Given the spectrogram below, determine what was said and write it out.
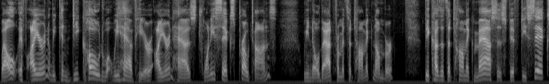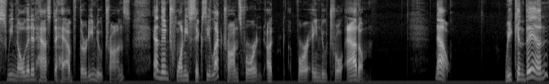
Well, if iron we can decode what we have here. Iron has 26 protons. We know that from its atomic number. Because its atomic mass is 56, we know that it has to have 30 neutrons and then 26 electrons for a, uh, for a neutral atom. Now we can then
